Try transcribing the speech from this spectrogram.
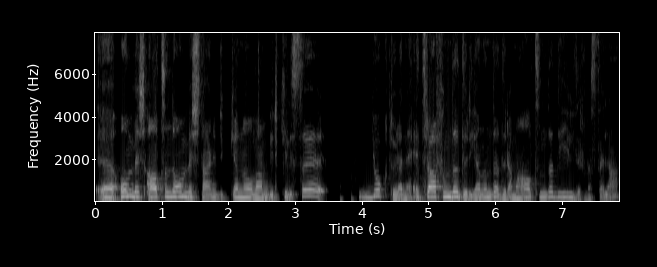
e, 15 altında 15 tane dükkanı olan bir kilise yoktur. Hani etrafındadır, yanındadır ama altında değildir mesela.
